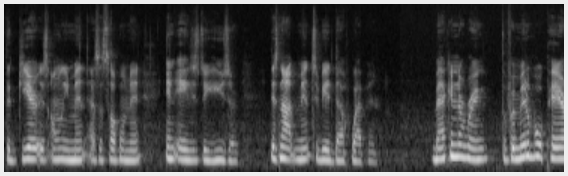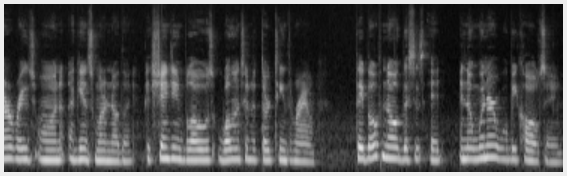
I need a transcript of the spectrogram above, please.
the gear is only meant as a supplement and aids the user. It's not meant to be a death weapon. Back in the ring, the formidable pair rage on against one another, exchanging blows well into the 13th round. They both know this is it, and the winner will be called soon.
